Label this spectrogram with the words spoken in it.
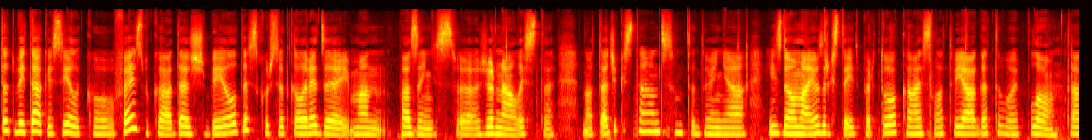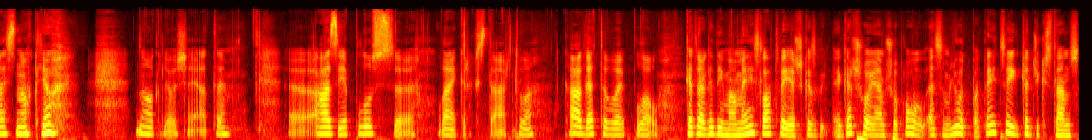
tad bija tā, ka es ieliku Facebookā dažas bildes, kuras atkal redzēja man paziņas uh, žurnāliste no Taģikistānas, un tad viņa izdomāja uzrakstīt par to, kā es Latvijā gatavoju plonu. Tā es nokļuvu, nokļuvu šajā te Āzija plus laikrakstā ar to kā gatavoja plovu. Katrā gadījumā mēs, latvieši, kas garšojām šo plovu, esam ļoti pateicīgi Taģikistānas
